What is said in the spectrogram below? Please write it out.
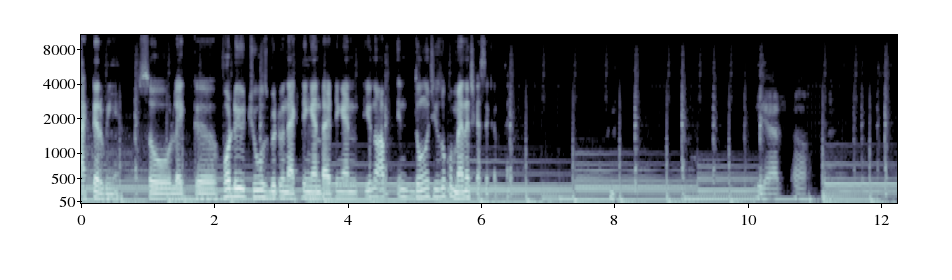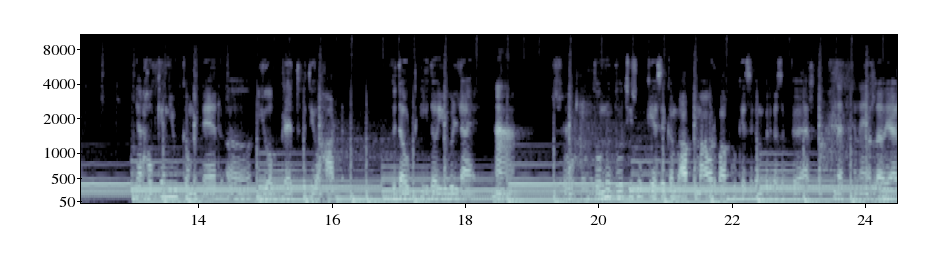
एक्टर भी हैं। So like what do you choose between acting and writing and you know आप इन दोनों चीज़ों को मैनेज कैसे करते हैं? यार uh, यार how can you compare your breath with your heart without either you will die हाँ। सो दोनों दो चीज़ों को कैसे कम आप माँ और बाप को कैसे कंपेयर कर सकते हो यार? मतलब यार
